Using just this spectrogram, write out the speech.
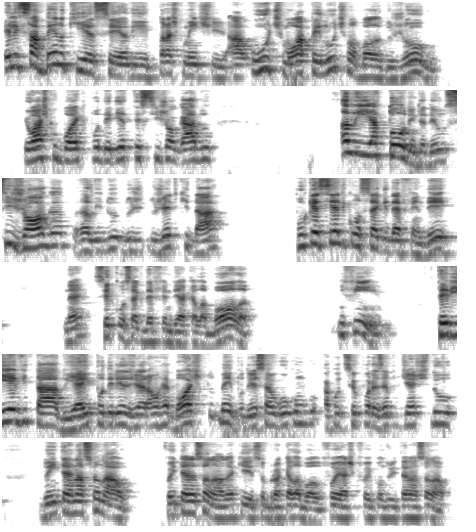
ele sabendo que ia ser ali praticamente a última ou a penúltima bola do jogo, eu acho que o Boeck poderia ter se jogado ali a todo, entendeu? Se joga ali do, do, do jeito que dá, porque se ele consegue defender, né? Se ele consegue defender aquela bola, enfim, teria evitado. E aí poderia gerar um rebote, tudo bem, poderia ser algo como aconteceu, por exemplo, diante do, do Internacional. Foi Internacional, né? Que sobrou aquela bola. Foi, acho que foi contra o Internacional.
